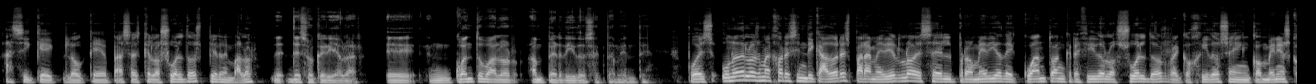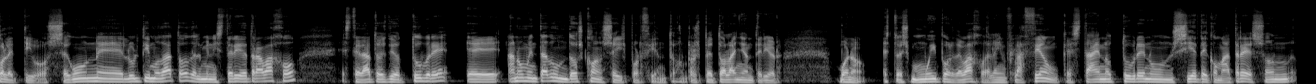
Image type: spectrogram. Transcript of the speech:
Así que lo que pasa es que los sueldos pierden valor. De, eso quería hablar. Eh, ¿Cuánto valor han perdido exactamente? Pues uno de los mejores indicadores para medirlo es el promedio de cuánto han crecido los sueldos recogidos en convenios colectivos. Según el último dato del Ministerio de Trabajo, este dato es de octubre, eh, han aumentado un 2,6% respecto al año anterior. Bueno, esto es muy por debajo de la inflación, que está en octubre en un 7,3, son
